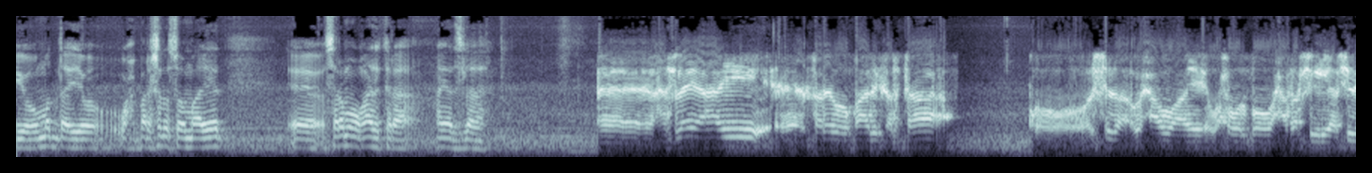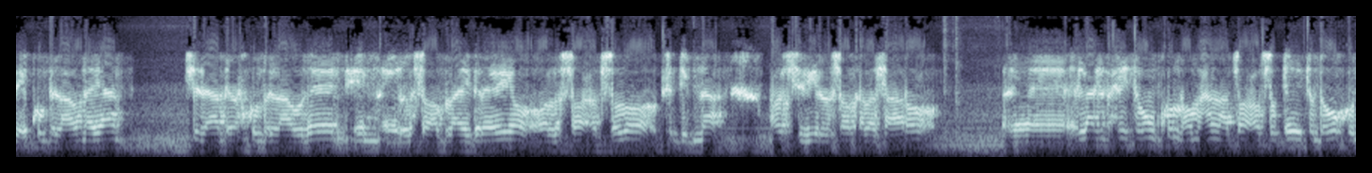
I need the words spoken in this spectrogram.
iyo ummadda iyo waxbarashada soomaaliyeed? Sare ma u qaadi karaa ayaad is leedahay? Waxaan is leeyahay sare u qaadi kartaa oo sida waxaa waaye wax walba waxaa la fiiriyaa sida ay ku bilaabanayaan. Sida hadday wax ku bilaawdeen in la soo ablay gareeyo oo la soo codsado kadibna codsigii la soo kala saaro ilaa saddex iyo toban kun oo macalin aad soo codsatay toddoba kun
